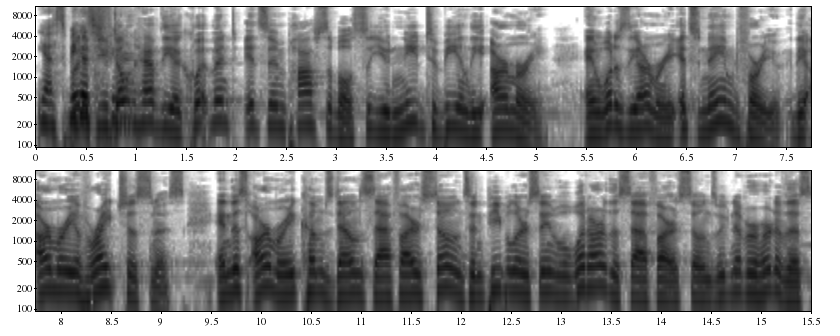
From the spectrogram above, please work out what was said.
Yes, But because if you fear- don't have the equipment, it's impossible. So you need to be in the armory. And what is the armory? It's named for you the armory of righteousness. And this armory comes down sapphire stones. And people are saying, well, what are the sapphire stones? We've never heard of this.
